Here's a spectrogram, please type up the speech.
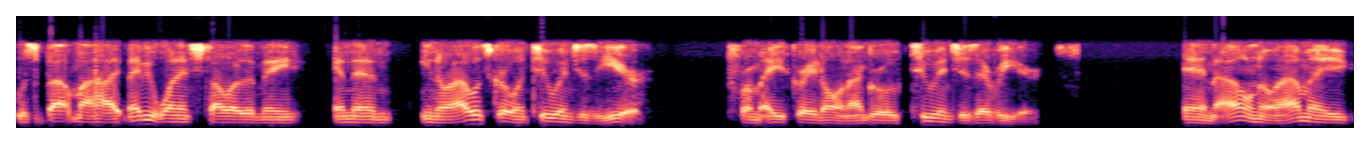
was about my height, maybe one inch taller than me. And then, you know, I was growing two inches a year from eighth grade on. I grew two inches every year and I don't know how many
